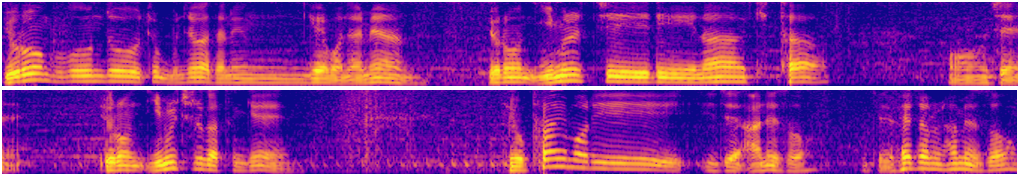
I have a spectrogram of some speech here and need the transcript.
이런 부분도 좀 문제가 되는 게 뭐냐면 이런 이물질이나 기타 어 이제 이런 이물질 같은 게 이 프라이머리 이제 안에서 이제 회전을 하면서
